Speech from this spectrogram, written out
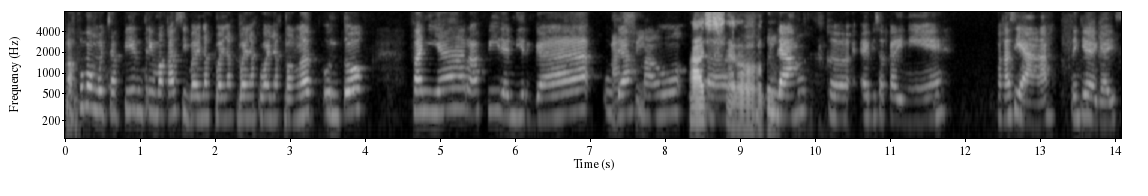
aku mau ngucapin terima kasih banyak banyak banyak banyak banget untuk Fania, Raffi dan Dirga udah Asik. mau Asal. diundang ke episode kali ini. Makasih ya. Thank you ya guys.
